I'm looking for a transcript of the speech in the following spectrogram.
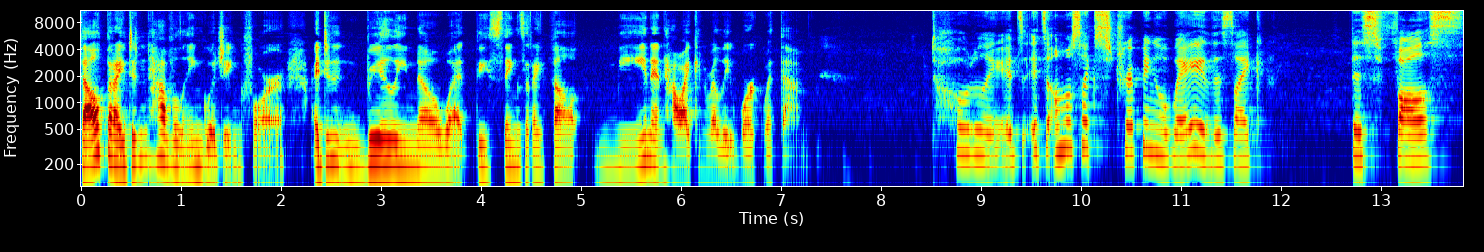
felt, but I didn't have languaging for. I didn't really know what these things that I felt mean and how I can really work with them. Totally. It's it's almost like stripping away this like this false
